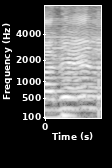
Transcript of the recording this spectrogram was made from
ਦਿਲ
